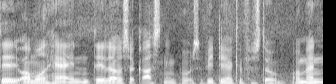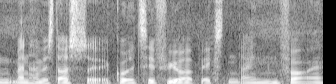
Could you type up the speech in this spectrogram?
det område herinde, det er der jo så græsning på, så vidt det jeg kan forstå. Og man, man har vist også øh, gået til fyreopvæksten derinde for at,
